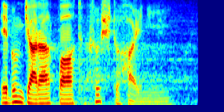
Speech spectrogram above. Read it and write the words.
এবং যারা পথ ভ্রষ্ট হয়নি।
